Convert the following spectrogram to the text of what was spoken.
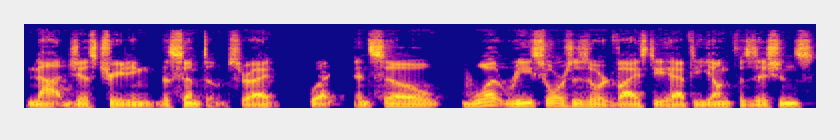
not just treating the symptoms, right? Right. And so, what resources or advice do you have to young physicians,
